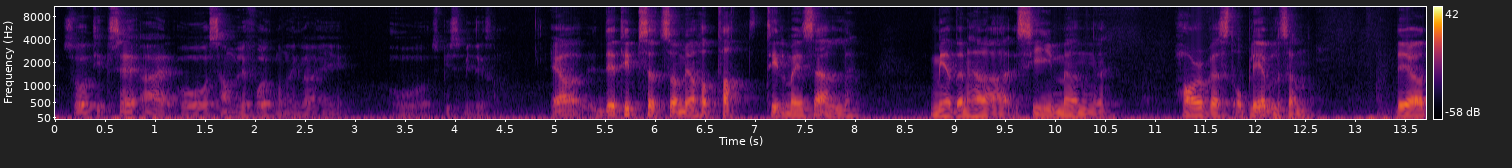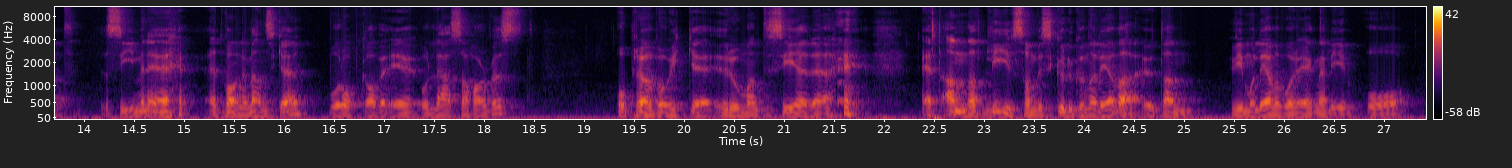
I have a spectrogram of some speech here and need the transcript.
Så tipset er å samle folk man er glad i, og spise middag sammen. Ja, det tipset som jag har tagit till mig själv med den här Simen Harvest-upplevelsen. Det är att Simen är ett vanligt människa. Vår uppgave är att läsa Harvest och pröva att inte romantisera ett annat liv som vi skulle kunna leva. Utan vi må leva våra egna liv och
